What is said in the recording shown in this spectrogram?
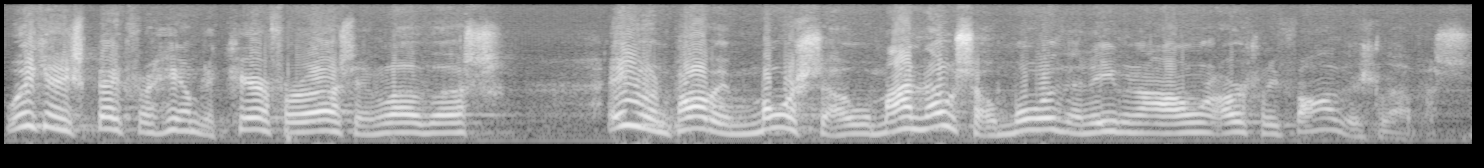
We can expect for Him to care for us and love us, even probably more so, I know so, more than even our own earthly fathers love us.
